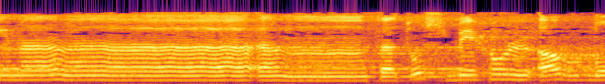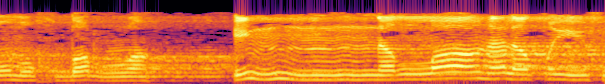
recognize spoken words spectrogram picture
ماء فتصبح الأرض مخضرة إن الله لطيف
